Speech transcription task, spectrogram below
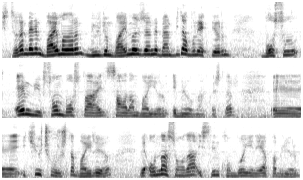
İşte zaten benim baymalarım, bildiğim bayma üzerine ben bir de bunu ekliyorum. Boss'u en büyük son boss dahil sağlam bayıyorum emin olun arkadaşlar. 2-3 vuruşta bayılıyor. Ve ondan sonra da istediğim komboyu yine yapabiliyorum.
